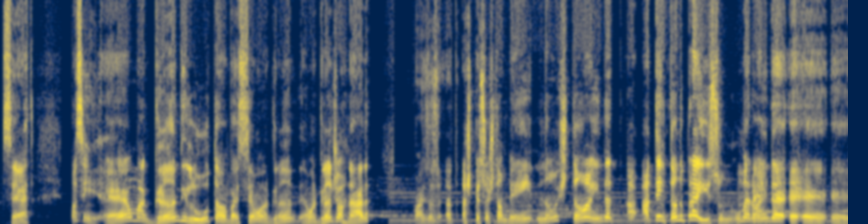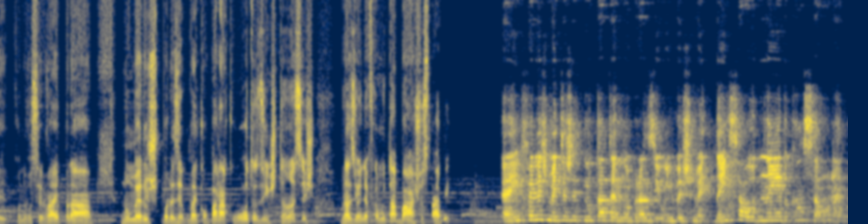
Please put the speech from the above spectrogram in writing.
certo? Então, assim, é uma grande luta, vai ser uma grande, é uma grande jornada, mas as, as pessoas também não estão ainda atentando para isso. O número é. ainda é, é, é, Quando você vai para números, por exemplo, vai comparar com outras instâncias, o Brasil ainda fica muito abaixo, sabe? É, infelizmente a gente não está tendo no Brasil investimento nem em saúde nem em educação, né?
